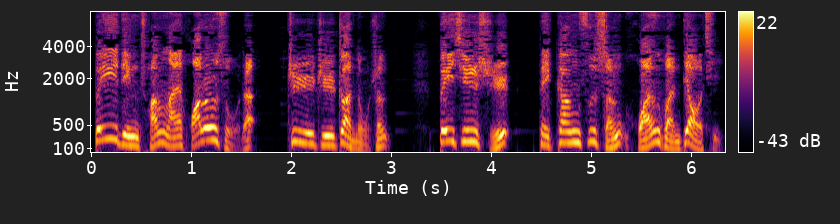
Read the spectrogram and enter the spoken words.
碑顶传来滑轮组的吱吱转动声，碑心石被钢丝绳缓缓吊起，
